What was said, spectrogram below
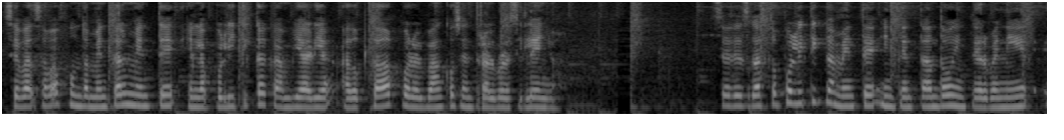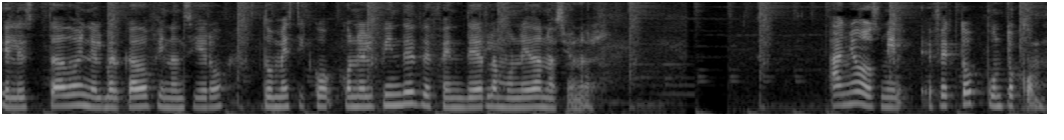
se basaba fundamentalmente en la política cambiaria adoptada por el Banco Central brasileño. Se desgastó políticamente intentando intervenir el Estado en el mercado financiero doméstico con el fin de defender la moneda nacional. Año 2000. Efecto.com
